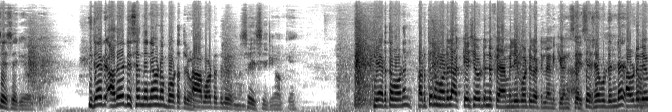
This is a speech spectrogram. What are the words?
ശരി ശരി ഓക്കെ. ഇതേ അതേ ഡിസൈൻ തന്നെ വേണം ബോട്ടത്തിലുണ്ട് ആ ബോട്ടത്തിൽ വരുന്നു ശരി ശരി ഓക്കെ. ഇനി അടുത്ത മോഡൽ അടുത്തൊരു മോഡൽ അക്കേഷ്യൗട്ടിന്റെ ഫാമിലി കോട്ട് കട്ടിലാണ്. ക്യൂൻ സൈസ് കേശവുഡിന്റെ അവിടെ ഒരു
